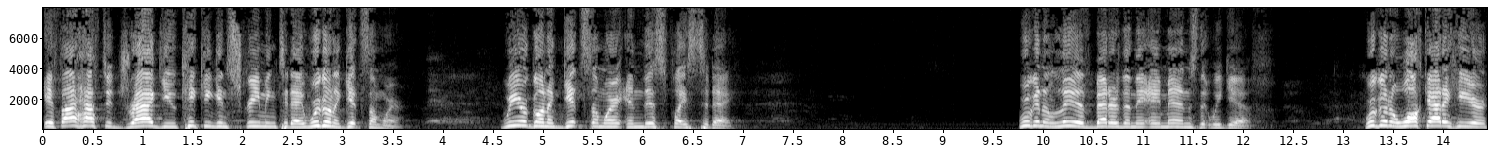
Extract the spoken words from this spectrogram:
if I have to drag you kicking and screaming today, we're going to get somewhere. We are going to get somewhere in this place today. We're going to live better than the amens that we give. We're going to walk out of here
